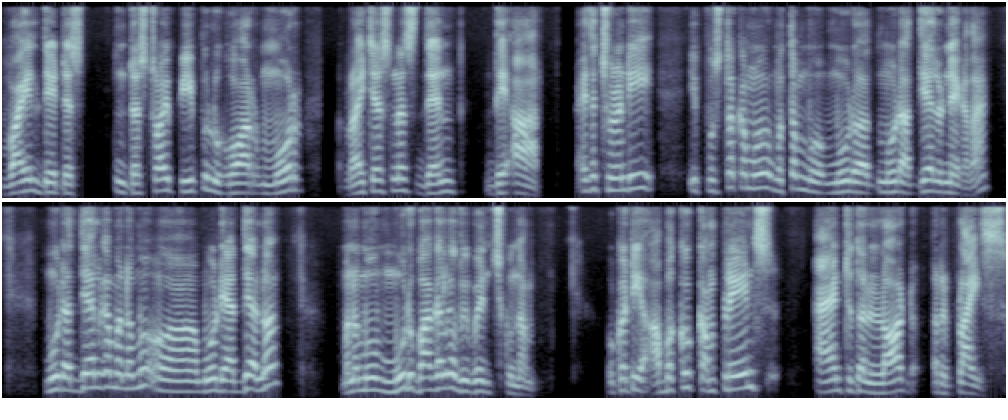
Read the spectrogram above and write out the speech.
while they des destroy people who are more more than they are అయితే చూడండి ఈ పుస్తకము మొత్తం మూడు మూడు అధ్యాయాలు ఉన్నాయి కదా? మూడు అధ్యాయాలుగా మనము మూడు అధ్యాయాల్లో మనము మూడు భాగాలుగా విభజించుకుందాం. ఒకటి Habakkuk complaints and to the Lord replies.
